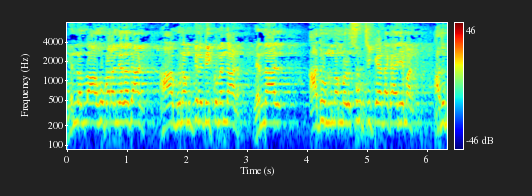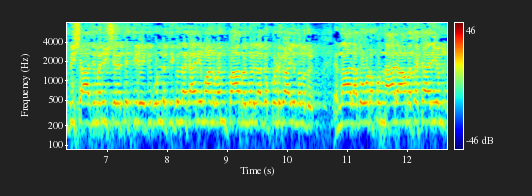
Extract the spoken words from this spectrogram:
എന്ന് അള്ളാഹു പറഞ്ഞതാണ് ആ ഗുണം ലഭിക്കുമെന്നാണ്. എന്നാൽ അതും നമ്മൾ സൂക്ഷിക്കേണ്ട കാര്യമാണ്. അതും പിശാജ് മനുഷ്യരെ തെറ്റിലേക്ക് കൊണ്ടെത്തിക്കുന്ന കാര്യമാണ് വൻപാപങ്ങളിൽ അകപ്പെടുക എന്നുള്ളത്. എന്നാൽ അതോടൊപ്പം നാലാമത്തെ കാര്യം.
